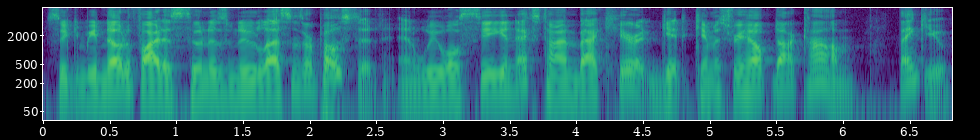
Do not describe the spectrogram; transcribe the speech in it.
so you can be notified as soon as new lessons are posted. And we will see you next time back here at getchemistryhelp.com. Thank you.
